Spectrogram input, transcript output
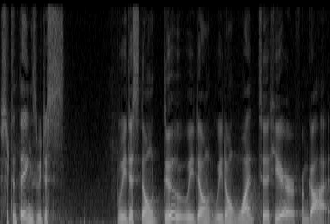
Certain things we just we just don't do. We don't, we don't want to hear from God.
